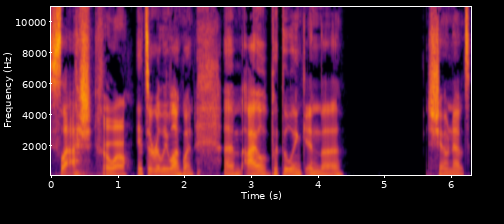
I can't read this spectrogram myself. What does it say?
slash. Oh, wow. It's a really long one. Um, I'll put the link in the show notes,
